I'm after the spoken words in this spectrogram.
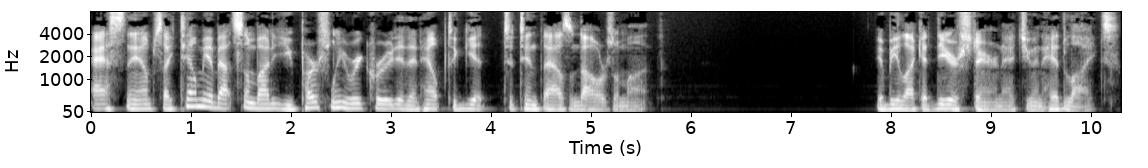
ask them, say, tell me about somebody you personally recruited and helped to get to $10,000 a month. It'd be like a deer staring at you in headlights.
